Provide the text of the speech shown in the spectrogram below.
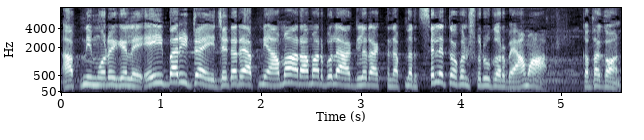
আপনি মরে গেলে এই বাড়িটাই যেটারে আপনি আমার আমার বলে আগলে রাখতেন আপনার ছেলে তখন শুরু করবে আমার। কথা কন।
